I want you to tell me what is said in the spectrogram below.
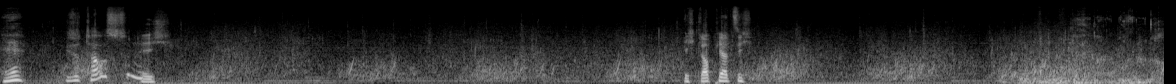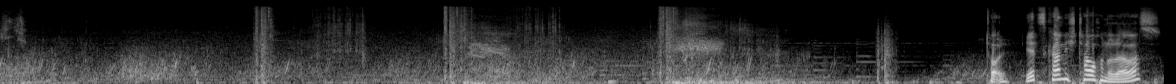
Hä? Wieso tauchst du nicht? Ich glaube, hier hat sich... Toll. Jetzt kann ich tauchen, oder was?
